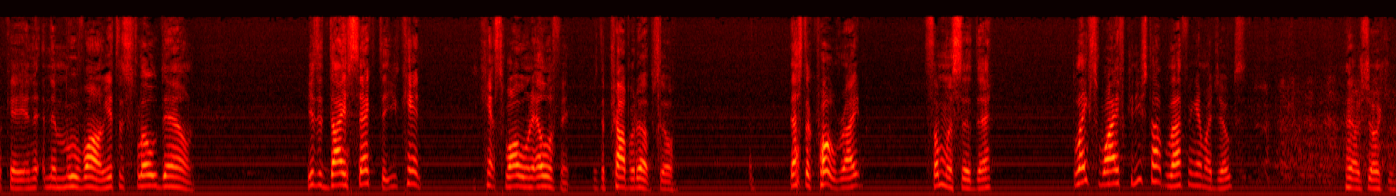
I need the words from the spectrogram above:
okay, and, and then move on. You have to slow down. You have to dissect it. You can't, you can't swallow an elephant. You have to chop it up. So that's the quote, right? Someone said that. Blake's wife, can you stop laughing at my jokes? I was joking.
